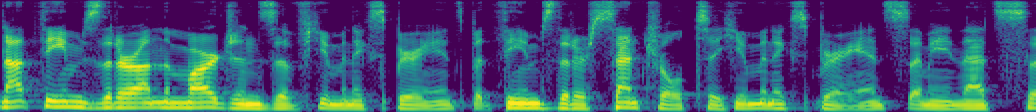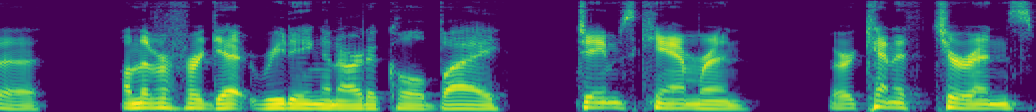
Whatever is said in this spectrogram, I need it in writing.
not themes that are on the margins of human experience, but themes that are central to human experience. I mean, that's uh, I'll never forget reading an article by James Cameron or Kenneth Turan's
